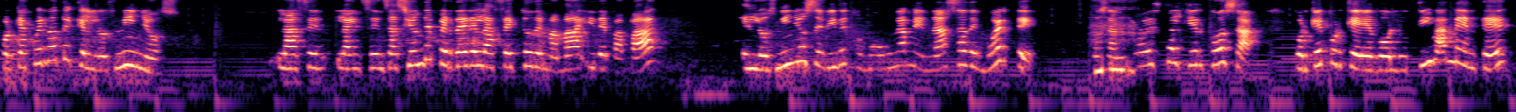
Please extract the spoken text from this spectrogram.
porque acuérdate que los niños, la, la sensación de perder el afecto de mamá y de papá, en los niños se vive como una amenaza de muerte. O sea, no es cualquier cosa. ¿Por qué? Porque evolutivamente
